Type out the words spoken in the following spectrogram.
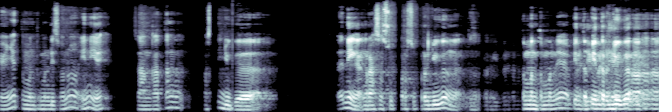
kayaknya teman-teman di sono ini ya, seangkatan pasti juga ini nggak ngerasa super super juga nggak teman-temannya pinter-pinter juga gitu ya.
